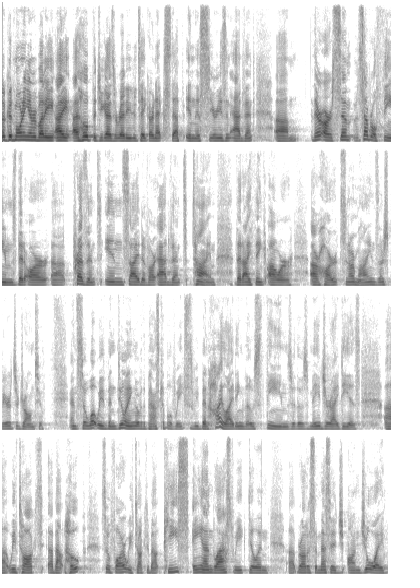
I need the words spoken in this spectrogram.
So, good morning, everybody. I, I hope that you guys are ready to take our next step in this series in Advent. Um, there are sem- several themes that are uh, present inside of our Advent time that I think our, our hearts and our minds and our spirits are drawn to. And so, what we've been doing over the past couple of weeks is we've been highlighting those themes or those major ideas. Uh, we've talked about hope so far, we've talked about peace, and last week, Dylan uh, brought us a message on joy.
